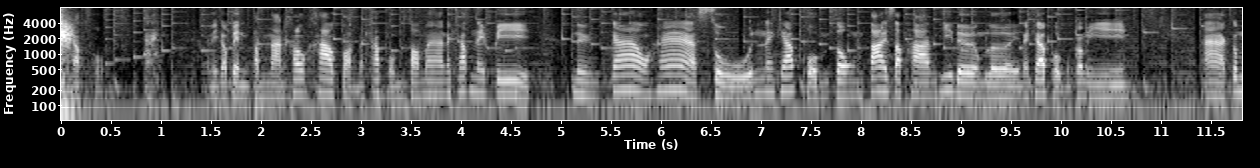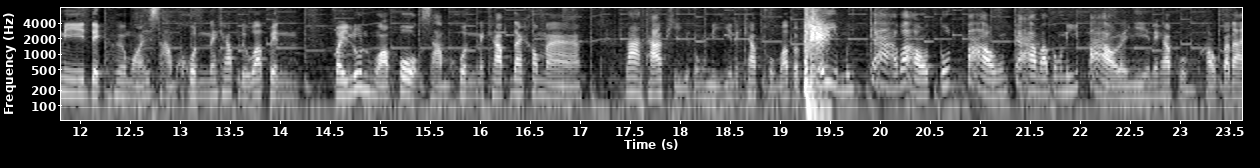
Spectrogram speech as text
นะครับผมอะอันนี้ก็เป็นตำนานคร่าวๆก่อนนะครับ ผมต่อมานะครับในปี 1950 นะครับผมตรงใต้สะพานที่เดิมเลยนะครับผมก็มีอ่าก็มีเด็กเฮอหมอย 3 คนนะครับหรือว่าเป็นวัยรุ่นหัวโปก 3 คนนะครับได้เข้ามาล่าท้าผีตรงนี้นะครับผมว่าแบบเฮ้ยมึงกล้าเปล่าตุ๊ดเปล่ามึงกล้ามาตรงนี้เปล่าอะไรอย่างนี้นะครับผมเขาก็ได้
